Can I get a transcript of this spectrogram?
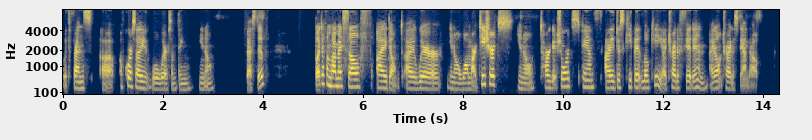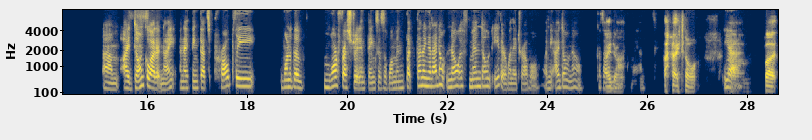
with friends, uh, of course, I will wear something, you know, festive. But if I'm by myself, I don't. I wear, you know, Walmart t-shirts, you know, Target shorts, pants. I just keep it low key. I try to fit in. I don't try to stand out. Um, I don't go out at night, and I think that's probably one of the more frustrating things as a woman. But then again, I don't know if men don't either when they travel. I mean, I don't know because I I'm don't. not a man. I don't. Yeah. Um, but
